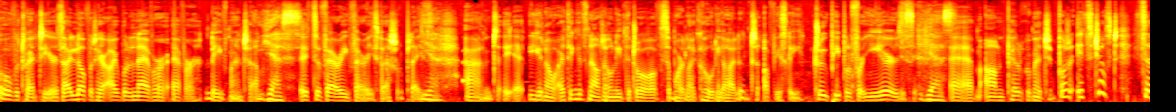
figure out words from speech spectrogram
over twenty years. I love it here. I will never ever leave Mount Shannon. Yes. it's a very very special place. Yeah. and uh, you know, I think it's not only the draw of somewhere like Holy Island, obviously drew people for years. Yes. um, on pilgrimage, but it's just it's a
